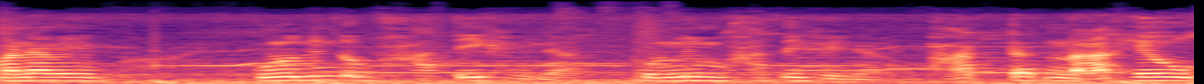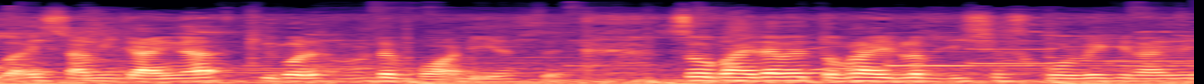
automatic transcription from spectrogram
মানে আমি কোনোদিন তো ভাতেই খাই না, কোনোদিন ভাতেই খাই না। ভাতটা না খেয়েও গাইস আমি জানি না কী করে আমাদের বডি আছে। সো ভাই ভাই তোমরা এগুলো বিশ্বাস করবে কিনা আমি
